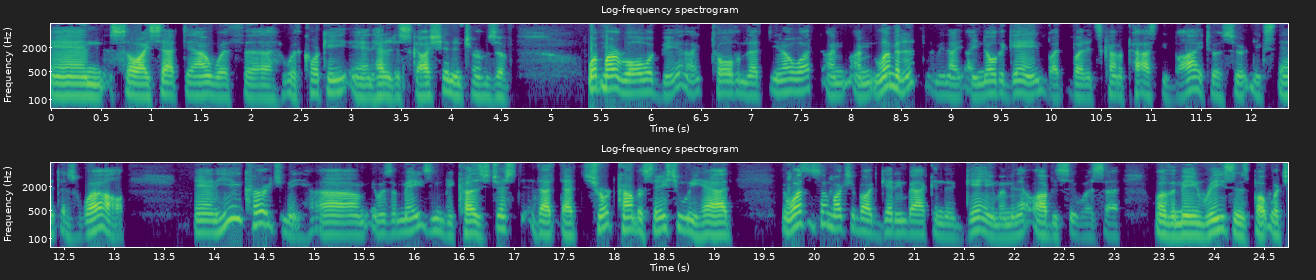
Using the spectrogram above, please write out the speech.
And so I sat down with uh, with Cookie and had a discussion in terms of what my role would be. And I told him that you know what, I'm I'm limited. I mean, I, I know the game, but but it's kind of passed me by to a certain extent as well. And he encouraged me. Um, it was amazing because just that that short conversation we had it wasn't so much about getting back into the game. I mean, that obviously was uh, one of the main reasons. But what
